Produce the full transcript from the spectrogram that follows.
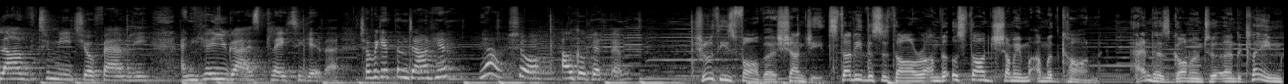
love to meet your family and hear you guys play together. Shall we get them down here? Yeah, sure. I'll go get them. Shruti's father, Shanjit, studied the sitar under Ustad Shamim Ahmad Khan and has gone on to earn acclaim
